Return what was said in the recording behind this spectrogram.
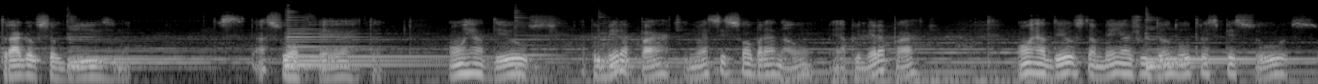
Traga o seu dízimo, a sua oferta. Honre a Deus primeira parte, não é se sobrar não, é a primeira parte. Honre a Deus também ajudando outras pessoas.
